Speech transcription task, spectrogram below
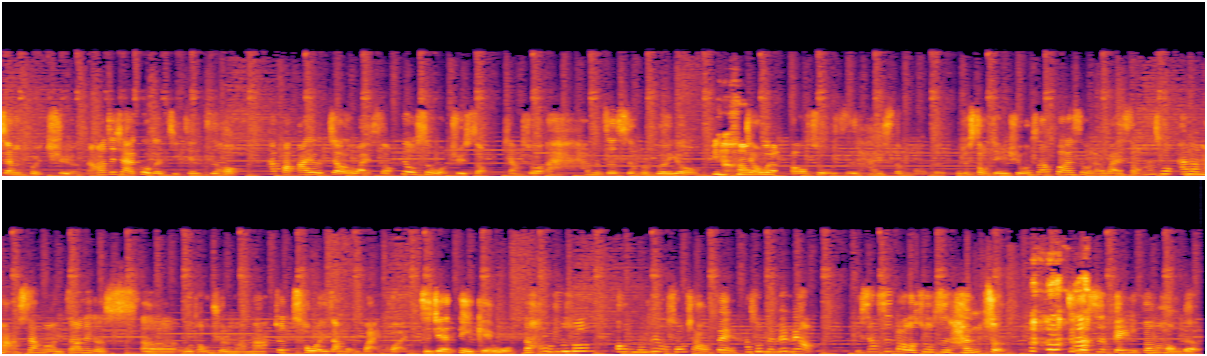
这样回去了。然后接下来过个几天之后，他爸爸又叫了外送，又是我去送，想说，哎，他们这次会不会又叫我报数字还什么的？我就送进去，我说啊不好意思，我来外送。他说他们马上哦，你知道那个呃，我同学的妈妈就抽了一张五百块，直接递给我。然后我就说，哦，我们没有收小费。他说妹妹没有。你上次报的数字很准，这个是给你分红的。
